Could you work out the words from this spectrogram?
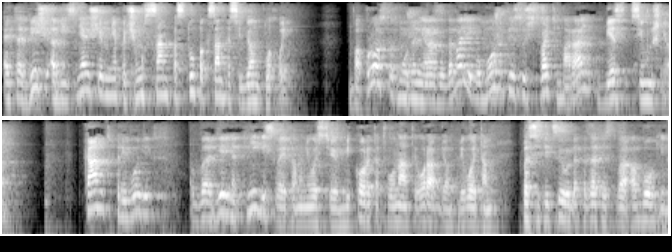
Это вещь, объясняющая мне, почему сам поступок сам по себе он плохой. Вопрос, как мы уже не раз задавали его, может ли существовать мораль без Всевышнего? Кант приводит в отдельной книге своей, там у него есть Бикор, это Твунат и Ура, где он приводит там, классифицирует доказательства о Боге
